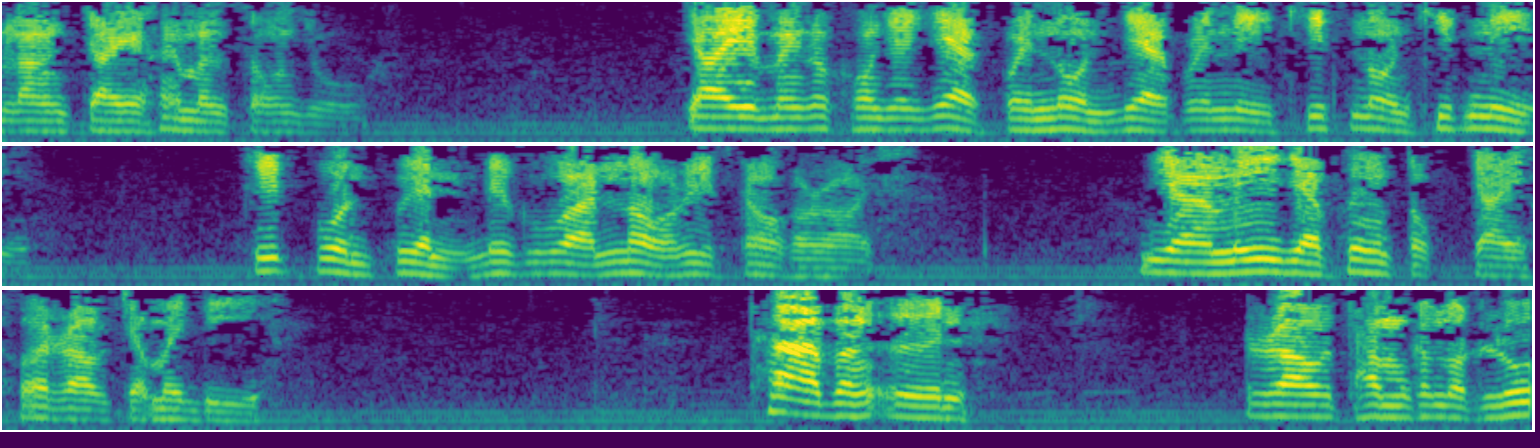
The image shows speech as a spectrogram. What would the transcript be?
ำลังใจให้มันทรงอยู่ ใจมันก็คงจะแยกไปโน่น แยกไปนี่ คิดโน่นคิดนี่ คิดป่วนเปลี่ยนเรียกว่านอกรีดนอกรอย อย่างนี้อย่าเพิ่งตกใจว่าเราจะไม่ดีถ้าบังเอิญ เราทำกำหนดรู้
